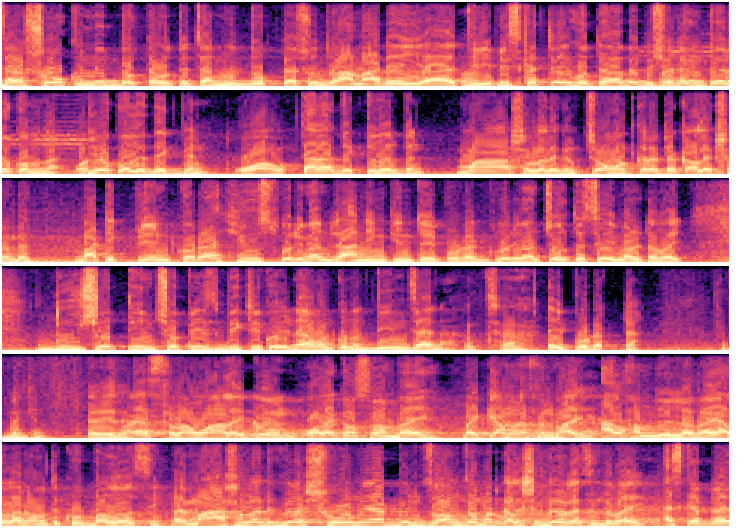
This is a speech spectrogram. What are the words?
যারা শৌখিন উদ্যোক্তা হতে চান উদ্যোক্তা শুধু আমার এই থ্রি পিস ক্ষেত্রেই হতে হবে বিষয়টা কিন্তু এরকম না। ভিডিও কলে দেখবেন। ওয়াও তারা দেখতে পারবেন। মাশাআল্লাহ দেখেন চমৎকার একটা কালেকশন দেখ বাটিক প্রিন্ট করা হিউজ পরিমাণ রানিং কিন্তু এই প্রোডাক্ট পরিমাণ চলতেছে এই মালটা ভাই। দুইশো তিনশো পিস বিক্রি করি না এমন কোনো দিন যায় না। আচ্ছা। এই প্রোডাক্টটা দেখেন আসসালামু আলাইকুম। ওয়ালাইকুম আসসালাম ভাই। ভাই কেমন আছেন ভাই? আলহামদুলিল্লাহ ভাই আল্লাহর রহমতে খুব ভালো আছি। ভাই মাশাআল্লাহ দেখতে শোরুমে একদম জমজমাট কালেকশন করে ফেলেছেন তো ভাই? আজকে আপনার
